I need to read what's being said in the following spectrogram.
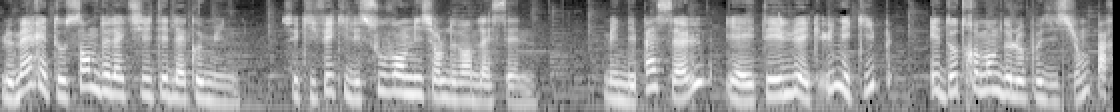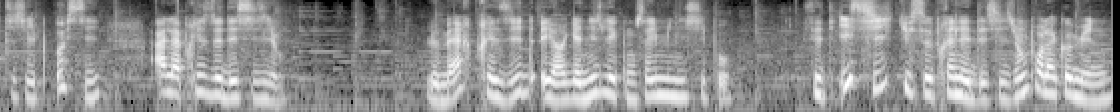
Le maire est au centre de l'activité de la commune, ce qui fait qu'il est souvent mis sur le devant de la scène. Mais il n'est pas seul et a été élu avec une équipe et d'autres membres de l'opposition participent aussi à la prise de décision. Le maire préside et organise les conseils municipaux. C'est ici que se prennent les décisions pour la commune.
